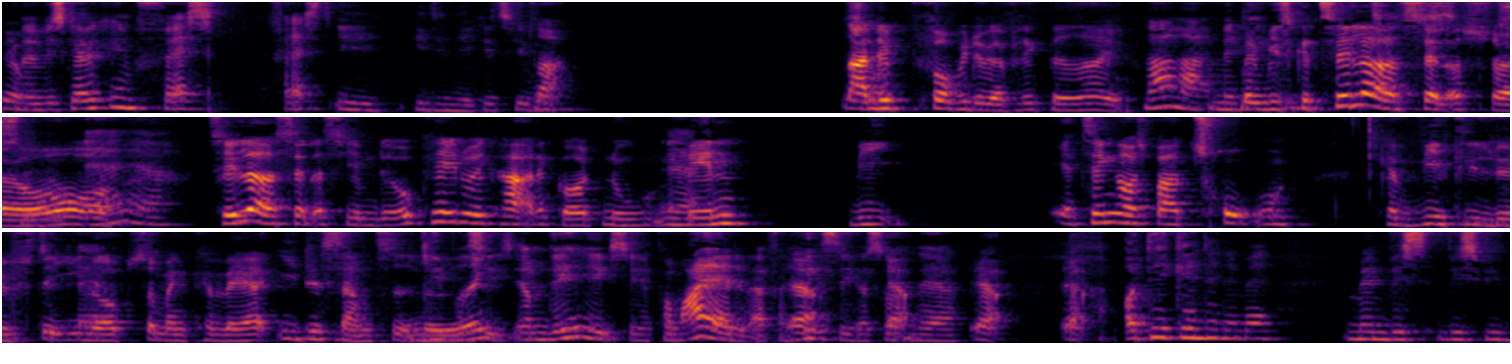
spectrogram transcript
Jo. Men vi skal jo ikke hænge fast, fast i, i det negative. Nej. Nej, det får vi det i hvert fald ikke bedre af. nej, nej men, Men det, vi skal tillade os selv at sørge over, Ja, ja. tillade os selv at sige, at det er okay, du ikke har det godt nu, Ja. men vi, jeg tænker også bare, at troen kan virkelig løfte en Ja. op, så man kan være i det samtidig Lige med. præcis. Ikke? Jamen det er helt sikkert. For mig er det i hvert fald Ja. helt sikkert sådan, det er. Ja. Ja. Og det er igen det der med, men hvis, hvis vi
